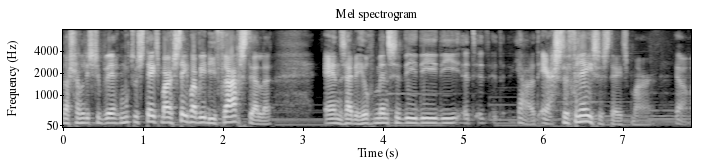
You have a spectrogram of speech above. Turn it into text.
nationalistische bewegingen. Moeten we steeds maar, steeds maar weer die vraag stellen. En zijn er heel veel mensen die, die, die het, het ja, het ergste vrezen steeds maar. Ja.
